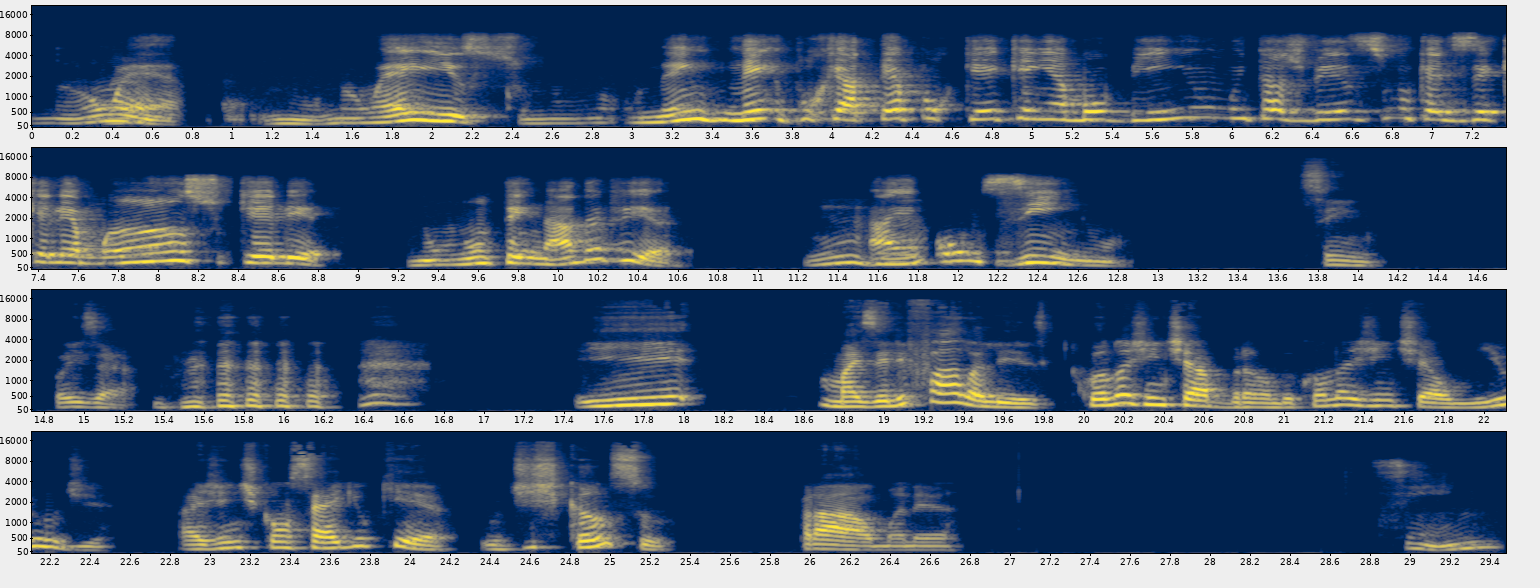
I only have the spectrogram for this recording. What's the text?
Não né? é. Não, é isso. Nem, nem, porque Até porque quem é bobinho, muitas vezes, não quer dizer que ele é manso, que ele. Não, não tem nada a ver. Uhum. Ah, é bonzinho. Sim, pois é. e mas ele fala ali, quando a gente é brando, quando a gente é humilde, a gente consegue o quê? O descanso para a alma, né? Sim.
